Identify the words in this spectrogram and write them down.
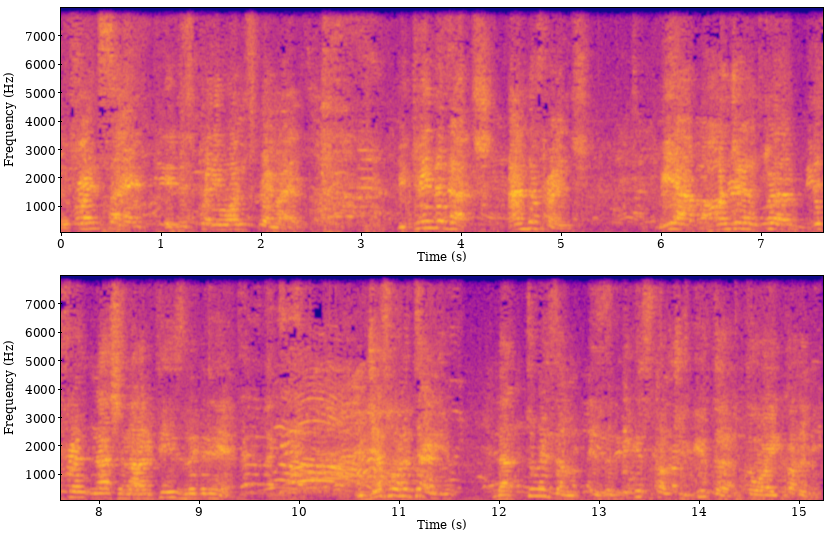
The French side, it is 21 square miles. Between the Dutch and the French, we have 112 different nationalities living here. We just want to tell you that tourism is the biggest contributor to our economy.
